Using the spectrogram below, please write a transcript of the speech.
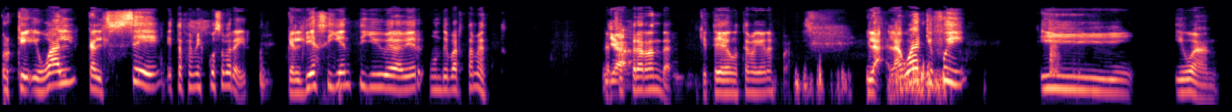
Porque igual calcé, esta fue mi excusa para ir, que el día siguiente yo iba a ver un departamento. Ya. Para arrendar. Que este es un tema que viene después. Y la, la weá es que fui, y, y bueno,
